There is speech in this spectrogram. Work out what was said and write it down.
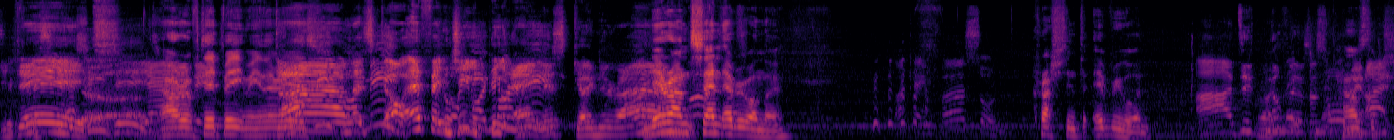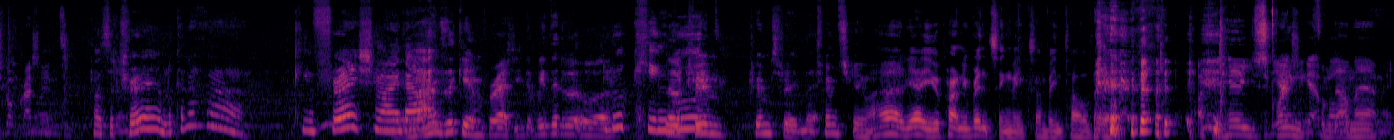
You did. Yes, he did. Yeah. Arif did beat me. There Damn, Beat by let's me. go. Got beat FNGP. by Hey, me. let's go, Niran. he. Niran sent everyone though. I came first, son. Crashed into everyone. I did Right, nothing mate. as a sword, How's the- I actually got crashed into. How's the trim? Look at that. Looking fresh, my guy. Man's looking fresh. We did a little, uh, Looking little good. trim, trim stream, mate. Trim stream. I heard. Yeah, you're apparently rinsing me because I'm being told here. I can hear you screaming get a from down there, mate.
